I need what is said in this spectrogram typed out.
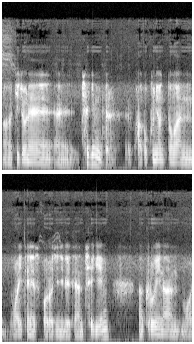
어, 기존의 에, 책임들, 과거 9년 동안 YTN에서 벌어진 일에 대한 책임, 어, 그로 인한 뭐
